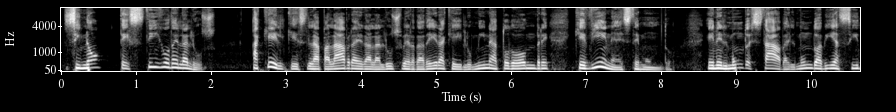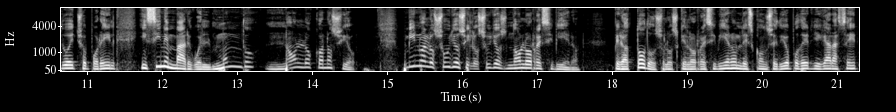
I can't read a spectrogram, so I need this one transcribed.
sino testigo de la luz. Aquel que es la palabra era la luz verdadera que ilumina a todo hombre que viene a este mundo. En el mundo estaba, el mundo había sido hecho por él, y sin embargo el mundo no lo conoció. Vino a los suyos y los suyos no lo recibieron pero a todos los que lo recibieron les concedió poder llegar a ser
